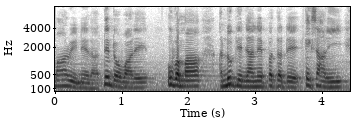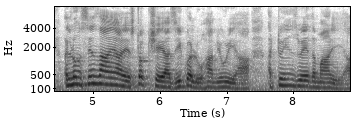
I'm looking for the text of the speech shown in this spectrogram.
မားတွေနဲ့သာတင့်တော်ပါတယ် ဥပမာအမှုပညာနဲ့ပတ်သက်တဲ့ကိစ္စတွေအလွန်စဉ်းစားရတဲ့ stock share ဈေးကွက်လိုဟာမျိုးတွေဟာအတွင်းဆွဲသမားတွေဟာ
